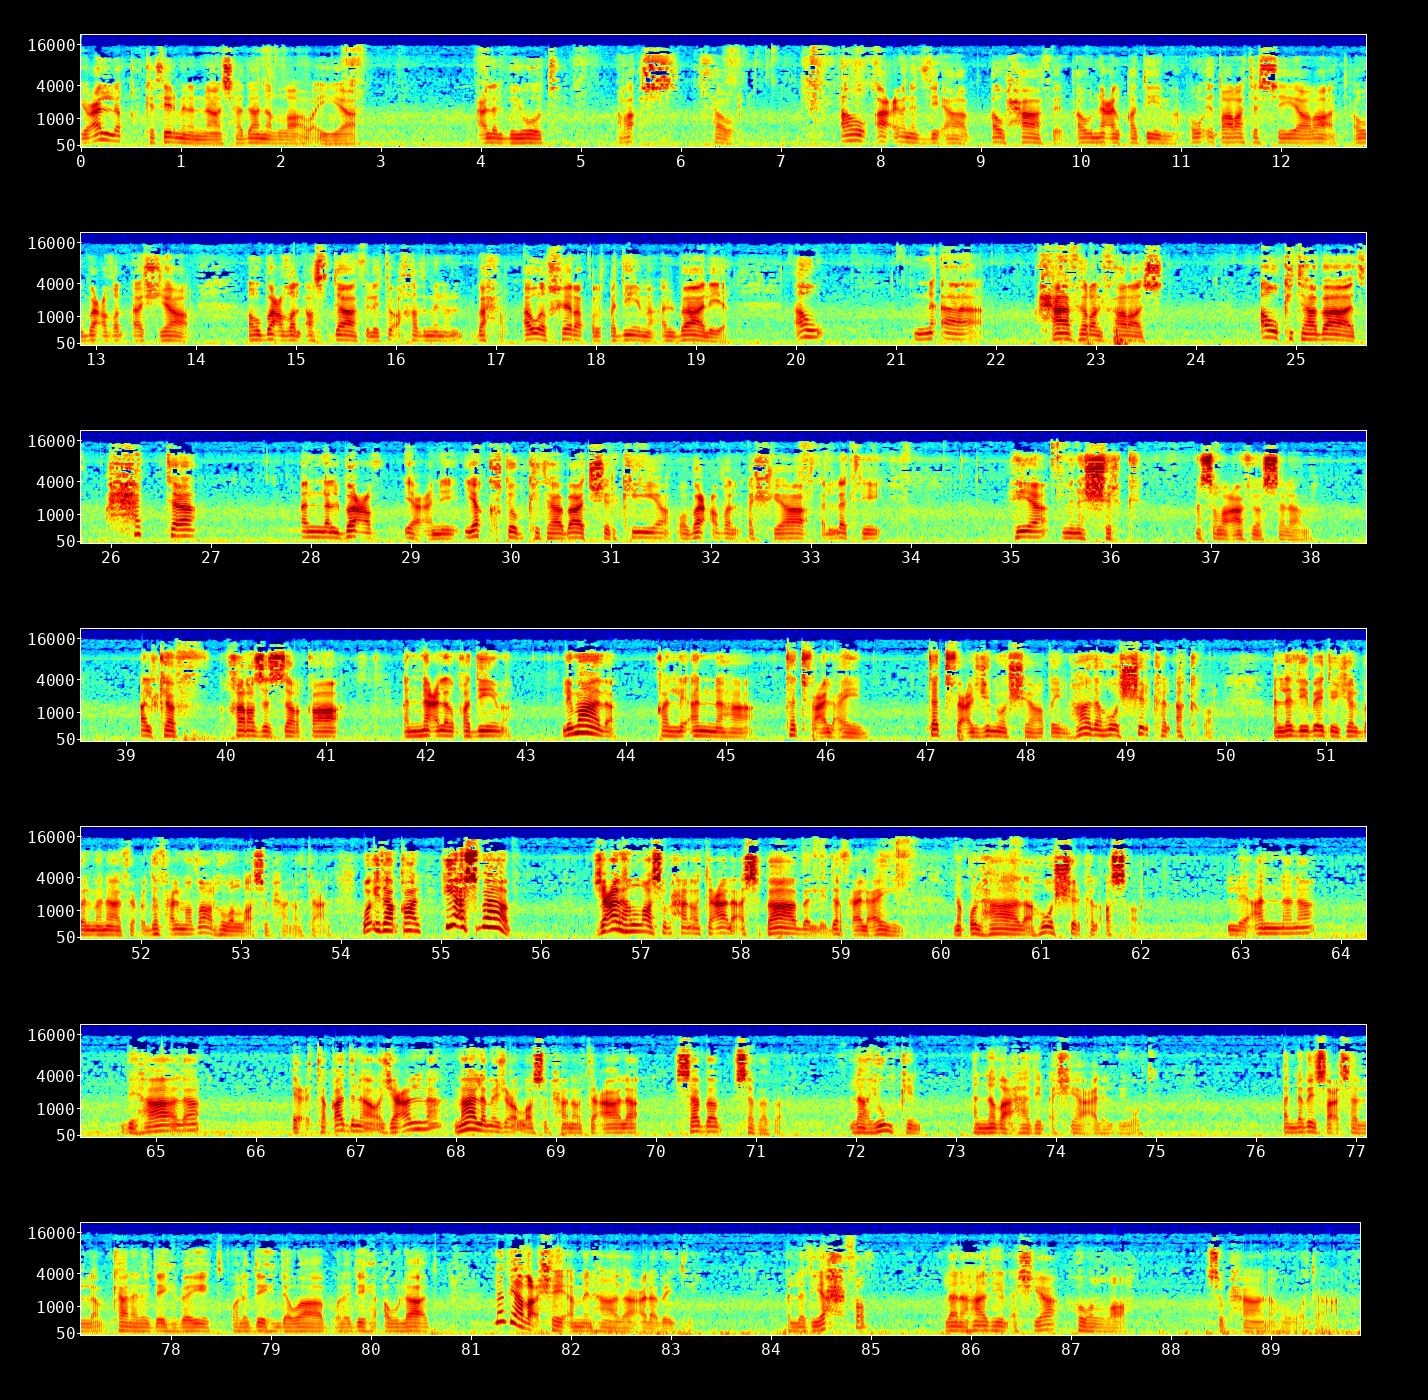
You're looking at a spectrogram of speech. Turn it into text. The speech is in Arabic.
يعلق كثير من الناس هدانا الله وإياه. على البيوت رأس ثور أو أعين الذئاب أو حافر أو نعل قديمة أو إطارات السيارات أو بعض الأشجار أو بعض الأصداف اللي تؤخذ من البحر أو الخرق القديمة البالية أو آه، حافر الفرس أو كتابات. حتى أن البعض يعني يكتب كتابات شركية وبعض الأشياء التي هي من الشرك. نسأل الله العافية والسلامة. الكف خرز الزرقاء النعلة القديمة. لماذا؟ قال لأنها تدفع العين تدفع الجن والشياطين. هذا هو الشرك الأكبر الذي بيده جلب المنافع. ودفع المضار هو الله سبحانه وتعالى. وإذا قال هي أسباب. جعلها الله سبحانه وتعالى أسبابا لدفع العين. نقول هذا هو الشرك الأصغر. لأننا بهذا اعتقدنا وجعلنا ما لم يجعل الله سبحانه وتعالى سبب سببا. لا يمكن أن نضع هذه الأشياء على البيوت. النبي صلى الله عليه وسلم كان لديه بيت ولديه دواب ولديه أولاد. لم يضع شيئا من هذا على بيته. الذي يحفظ لنا هذه الأشياء هو الله سبحانه وتعالى.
